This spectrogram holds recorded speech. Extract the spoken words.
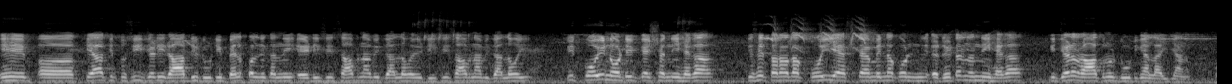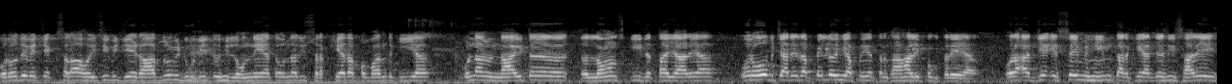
ਇਹ ਕਿਹਾ ਕਿ ਤੁਸੀਂ ਜਿਹੜੀ ਰਾਤ ਦੀ ਡਿਊਟੀ ਬਿਲਕੁਲ ਨਹੀਂ ਕਰਨੀ। ਏਡੀਸੀ ਸਾਹਿਬ ਨਾਲ ਵੀ ਗੱਲ ਹੋਈ ਡੀਸੀ ਸਾਹਿਬ ਨਾਲ ਵੀ ਗੱਲ ਹੋਈ ਕਿ ਕੋਈ ਨੋਟੀਫਿਕੇਸ਼ਨ ਨਹੀਂ ਹੈਗਾ, ਕਿਸੇ ਤਰ੍ਹਾਂ ਦਾ ਕੋਈ ਇਸ ਟਾਈਮ ਇਹਨਾਂ ਕੋਲ ਰਿਟਰਨ ਨਹੀਂ ਹੈਗਾ ਕਿ ਜਿਹੜਾ ਰਾਤ ਨੂੰ ਡਿਊਟੀਆਂ ਲਾਈ ਜਾਣ। ਔਰ ਉਹਦੇ ਵਿੱਚ ਇੱਕ ਸਲਾਹ ਹੋਈ ਸੀ ਵੀ ਜੇ ਰਾਤ ਨੂੰ ਵੀ ਡਿਊਟੀ ਤੁਸੀਂ ਲਾਉਂਦੇ ਆ ਤਾਂ ਉਹਨਾਂ ਦੀ ਸੁਰੱਖਿਆ ਦਾ ਪ੍ਰਬੰਧ ਕੀ ਆ? ਉਹਨਾਂ ਨੂੰ ਨਾਈਟ ਲੌਂਸ ਕੀ ਦਿੱਤਾ ਜਾ ਰਿਹਾ? ਔਰ ਉਹ ਵਿਚਾਰੇ ਤਾਂ ਪਹਿਲਾਂ ਹੀ ਆਪਣੀਆਂ ਤਨਖਾਹਾਂ ਲਈ ਭੁਗਤ ਰਹੇ ਆ। ਔਰ ਅੱਜ ਇਸੇ ਮੁਹਿੰਮ ਕਰਕੇ ਅੱਜ ਅਸੀਂ ਸਾਰੇ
